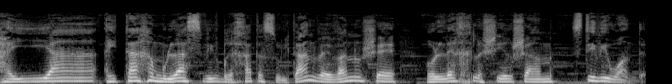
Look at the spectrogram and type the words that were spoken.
היה, הייתה המולה סביב בריכת הסולטן והבנו שהולך לשיר שם סטיבי וונדר.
